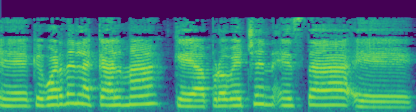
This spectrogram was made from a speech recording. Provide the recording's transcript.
Eh, que guarden la calma, que aprovechen esta eh,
